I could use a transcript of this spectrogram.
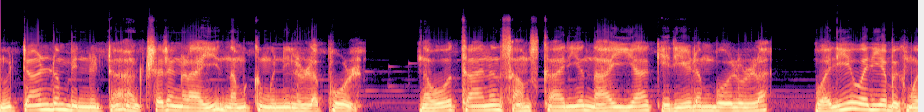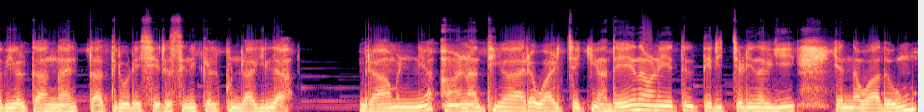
നൂറ്റാണ്ടും പിന്നിട്ട അക്ഷരങ്ങളായി നമുക്ക് മുന്നിലുള്ളപ്പോൾ നവോത്ഥാന സാംസ്കാരിക നായിക കിരീടം പോലുള്ള വലിയ വലിയ ബഹുമതികൾ താങ്ങാൻ താത്രിയുടെ ശിരസിന് കെൽപ്പുണ്ടാകില്ല. ബ്രാഹ്മണ്യ ആണാധികാര വാഴ്ചയ്ക്ക് അതേ നാണയത്തിൽ തിരിച്ചടി നൽകി എന്ന വാദവും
